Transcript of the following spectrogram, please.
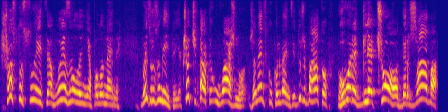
Що стосується визволення полонених, ви зрозумієте, якщо читати уважно Женевську конвенцію, дуже багато говорять, для чого держава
